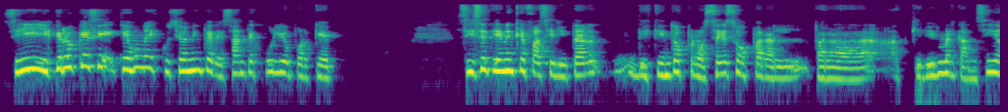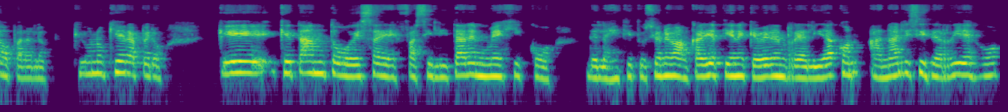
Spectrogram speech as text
Sí, y creo que, sí, que es una discusión interesante, Julio, porque sí se tienen que facilitar distintos procesos para, para adquirir mercancía o para lo que uno quiera, pero ¿Qué, qué tanto ese facilitar en México de las instituciones bancarias tiene que ver en realidad con análisis de riesgo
